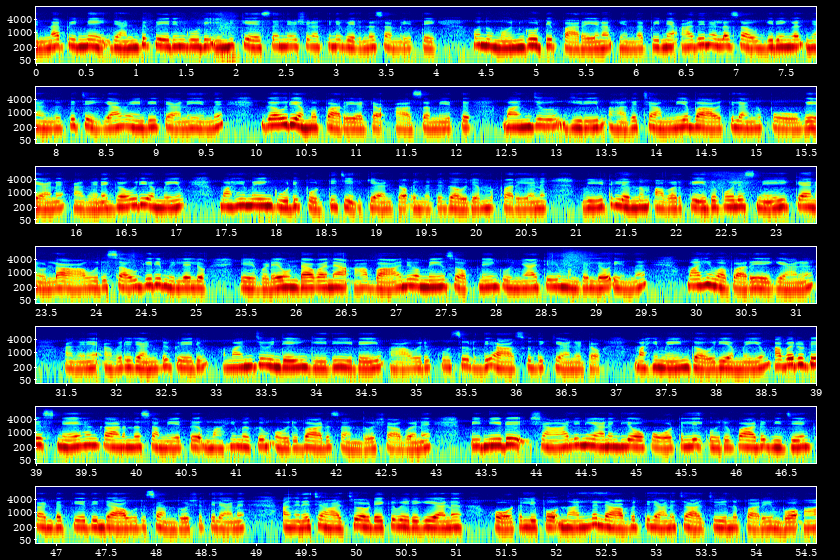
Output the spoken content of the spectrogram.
എന്നാൽ പിന്നെ രണ്ട് പേരും കൂടി ഇനി കേസ് അന്വേഷണത്തിന് വരുന്ന സമയത്തെ ഒന്ന് മുൻകൂട്ടി പറയണം എന്നാൽ പിന്നെ അതിനുള്ള സൗകര്യങ്ങൾ ഞങ്ങൾക്ക് ചെയ്യാൻ വേണ്ടിയിട്ടാണ് എന്ന് ഗൗരി അമ്മ പറയട്ടോ. ആ സമയത്ത് മഞ്ജുവും ഗിരിയും ആകെ ചമ്മിയ ഭാവത്തിൽ അങ്ങ് പോവുകയാണ്. അങ്ങനെ ഗൗരി അമ്മയും മഹിമയും കൂടി പൊട്ടിച്ചിരിക്കുകയാണ് കേട്ടോ എന്നിട്ട് ഗൗരി അമ്മ പറയാണ് വീട്ടിലൊന്നും അവർക്ക് ഇതുപോലെ സ്നേഹിക്കാനുള്ള ആ ഒരു സൗകര്യമില്ലല്ലോ. എവിടെ ഉണ്ടാവാനാ? ആ ഭാനു അമ്മയും സ്വപ്നയും കുഞ്ഞാറ്റയും ഉണ്ടല്ലോ എന്ന് മഹിമ പറയുകയാണ്. അങ്ങനെ അവർ രണ്ടുപേരും മഞ്ജുവിന്റെയും ഗിരിയുടെയും ആ ഒരു കുസൃതി ആസ്വദിക്കുകയാണ് കേട്ടോ. മഹിമയും ഗൗരിയമ്മയും. അവരുടെ സ്നേഹം കാണുന്ന സമയത്ത് മഹിമയ്ക്കും ഒരുപാട് സന്തോഷമാവാണ് പിന്നീട് ശാലിനിയാണെങ്കിലോ ഹോട്ടലിൽ ഒരുപാട് വിജയം കണ്ടെത്തിയതിന്റെ ആ ഒരു സന്തോഷത്തിലാണ്. അങ്ങനെ ചാച്ചു അവിടേക്ക് വരികയാണ്. ഹോട്ടലിപ്പോൾ നല്ല ലാഭത്തിലാണ് ചാച്ചു എന്ന് പറയുമ്പോൾ ആ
